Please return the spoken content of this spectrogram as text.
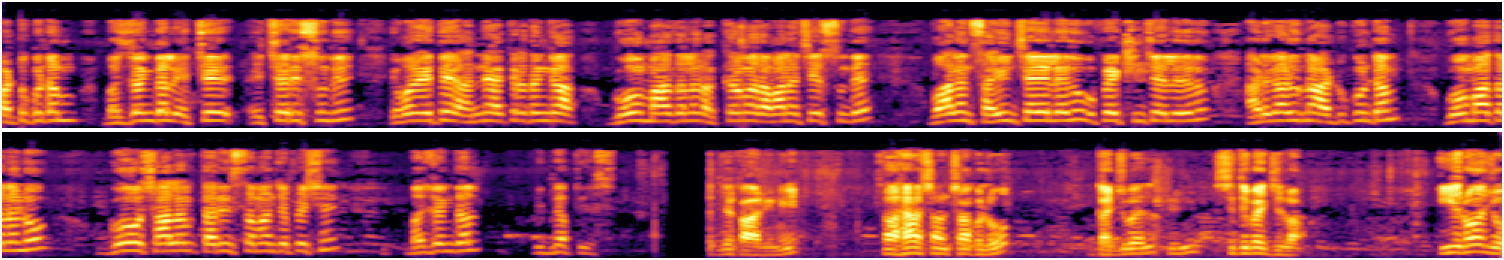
పట్టుకుంటాం బజరంగల్ హెచ్చరిస్తుంది. ఎవరైతే అన్యాకృతంగా గోమాతలను అక్రమ రవాణా చేస్తుందే వాళ్ళని సహించలేదు ఉపేక్షించలేదు అడుగడుగున అడ్డుకుంటాం గోమాతలను గోశాలకు తరిస్తామని చెప్పేసి బజరంగల్ విజ్ఞప్తి చేస్తుంది. సహాయ సంస్థకులు గజ్వెల్ సిద్దిపేట జిల్లా. ఈరోజు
